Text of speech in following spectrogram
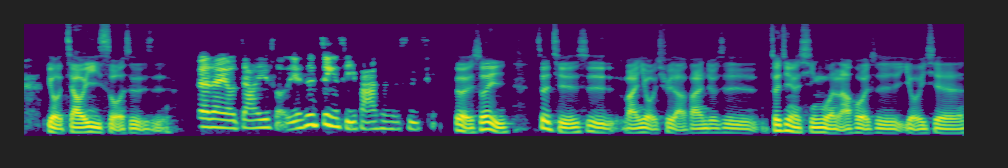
有交易所是不是？对对，有交易所也是近期发生的事情。对，所以这其实是蛮有趣的。反正就是最近的新闻啦，或者是有一些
